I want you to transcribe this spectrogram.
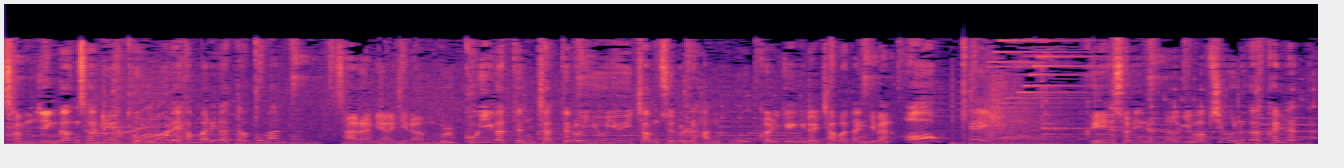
섬진강 상류에 돌고래 한 마리가 떴구만 사람이 아니라 물고기 같은 자태로 유유히 잠수를 한 후 걸갱이를 잡아당기면 오케이 그의 소리는 어김없이 은어가 걸렸다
